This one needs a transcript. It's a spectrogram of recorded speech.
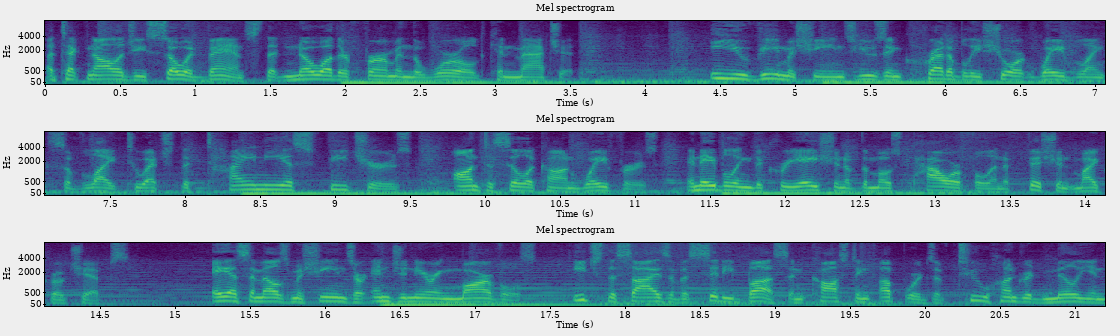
a technology so advanced that no other firm in the world can match it. EUV machines use incredibly short wavelengths of light to etch the tiniest features onto silicon wafers, enabling the creation of the most powerful and efficient microchips. ASML's machines are engineering marvels, each the size of a city bus and costing upwards of $200 million.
